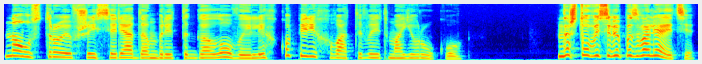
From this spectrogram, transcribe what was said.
но устроившийся рядом бритоголовый легко перехватывает мою руку. «Да что вы себе позволяете?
